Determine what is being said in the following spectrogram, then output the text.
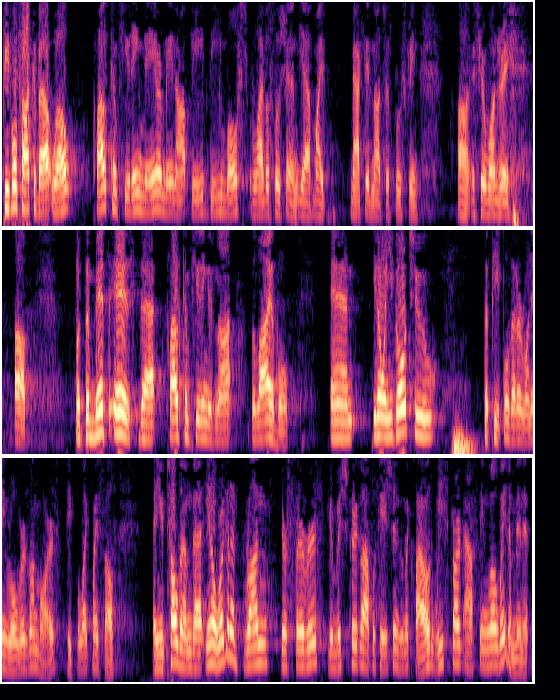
people talk about, well, cloud computing may or may not be the most reliable solution. And yeah, my Mac did not just blue screen, uh, if you're wondering. Uh, but the myth is that cloud computing is not reliable. And, you know, when you go to the people that are running rovers on Mars, people like myself, and you tell them that, you know, we're going to run your servers, your mission critical applications in the cloud, we start asking, well, wait a minute.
